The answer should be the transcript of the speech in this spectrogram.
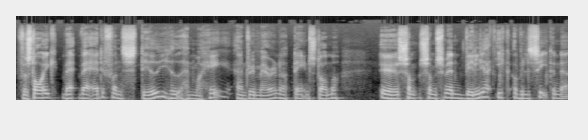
Jeg forstår ikke, hvad, hvad er det for en stedighed, han må have, Andre Mariner, dagens dommer, øh, som, som simpelthen vælger ikke at ville se den der.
